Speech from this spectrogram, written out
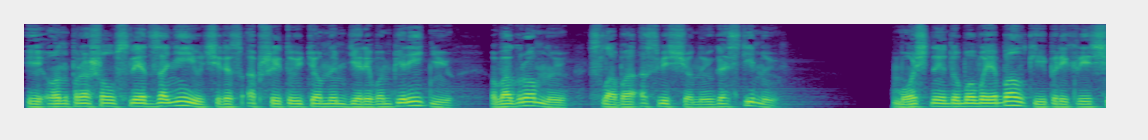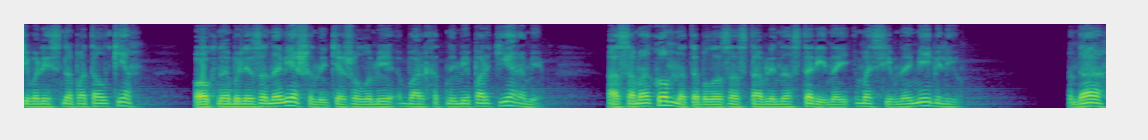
И он прошел вслед за нею через обшитую темным деревом переднюю в огромную, слабо освещенную гостиную. Мощные дубовые балки перекрещивались на потолке. Окна были занавешены тяжелыми бархатными портьерами, а сама комната была заставлена старинной массивной мебелью. Да,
